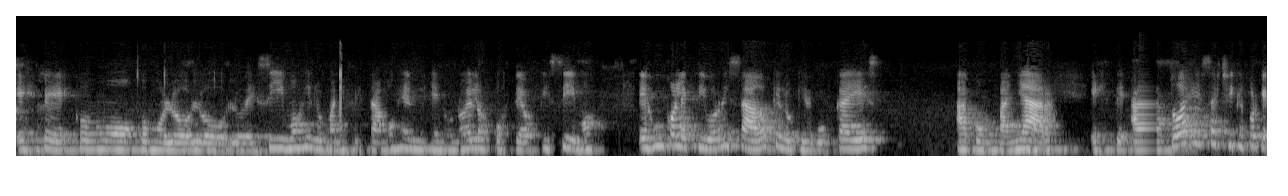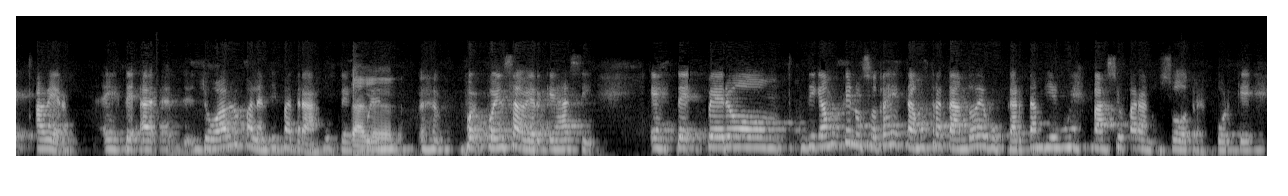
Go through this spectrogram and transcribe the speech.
este, como, como lo, lo- lo decimos y lo manifestamos en, en uno de los posteos que hicimos, es un colectivo rizado que lo que busca es acompañar este, a todas esas chicas, porque, a ver, este, yo hablo para adelante y para atrás, ustedes pueden, saber que es así. Este, pero digamos que nosotras estamos tratando de buscar también un espacio para nosotras, porque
